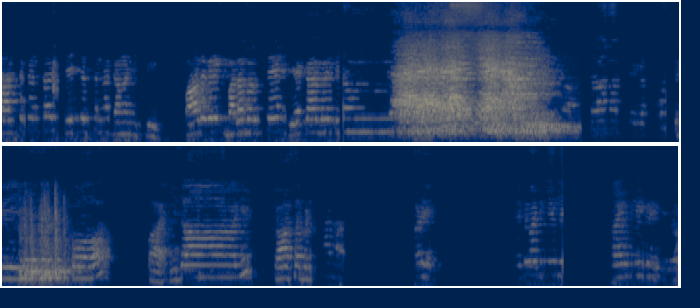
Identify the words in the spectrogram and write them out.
ಅಲ್ಲಿ ಆಗ್ತಕ್ಕಂತ ಚೇಂಜಸ್ ಅನ್ನ ಗಮನಿಸಿ ಪಾದಗಳಿಗೆ ಬಲ ಬರುತ್ತೆ ಏಕಾಗ್ರತೆ ತ್ರೀ ಫೋರ್ ಫೈವ್ ನಿಧಾನವಾಗಿ ಶ್ವಾಸ ಬಿಟ್ಟು ನೋಡಿ ಚಟುವಟಿಕೆಯಿಂದ ಸೈಕ್ಲಿಂಗ್ ರೀತಿದು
